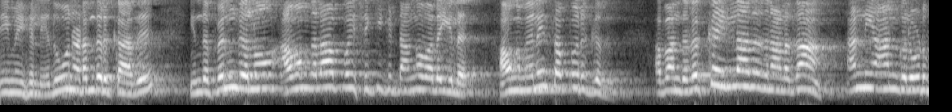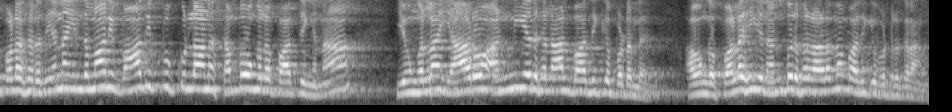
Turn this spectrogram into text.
தீமைகள் எதுவும் நடந்திருக்காது. இந்த பெண்களும் அவங்களா போய் சிக்கிக்கிட்டாங்க வலையில். அவங்க மேலேயும் தப்பு இருக்குது. அப்போ அந்த வெக்கம் இல்லாததுனால தான் அந்நிய ஆண்களோடு பழகிறது. ஏன்னா இந்த மாதிரி பாதிப்புக்குள்ளான சம்பவங்களை பார்த்தீங்கன்னா இவங்கெல்லாம் யாரோ அந்நியர்களால் பாதிக்கப்படலை. அவங்க பழகிய நண்பர்களால் தான் பாதிக்கப்பட்டிருக்கிறாங்க.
